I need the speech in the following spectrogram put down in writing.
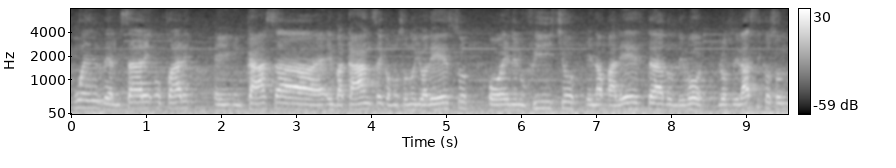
puoi realizzare o fare in casa, in vacanze come sono io adesso, o nell'ufficio, nella palestra, donde voy. Los elásticos son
